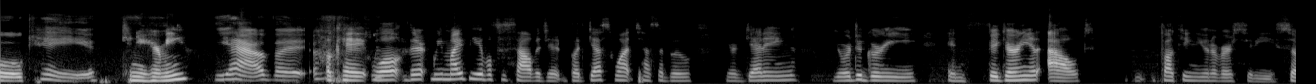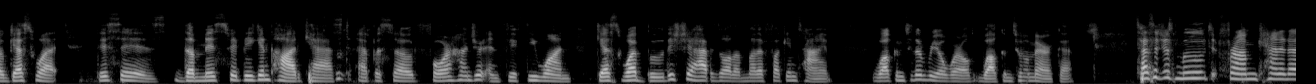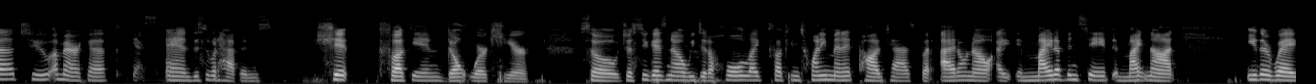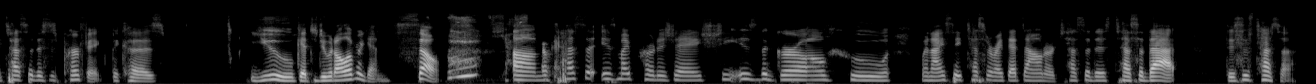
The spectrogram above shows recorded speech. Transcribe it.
Oh, okay. Can you hear me? Yeah, but Okay, well, there we might be able to salvage it, but guess what, Tessa Boo? You're getting your degree in figuring it out fucking university. So guess what? This is the Misfit Vegan Podcast, episode 451. Guess what, Boo? This shit happens all the motherfucking time. Welcome to the real world. Welcome to America. Tessa just moved from Canada to America, yes. and this is what happens. Shit fucking don't work here. So just so you guys know, we did a whole like fucking 20 minute podcast, but I don't know. I it might have been saved, it might not. Either way, Tessa, this is perfect because you get to do it all over again. So yes. um, Okay. Tessa is my protege. She is the girl who, when I say Tessa, write that down, or Tessa this, Tessa that, this is Tessa.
